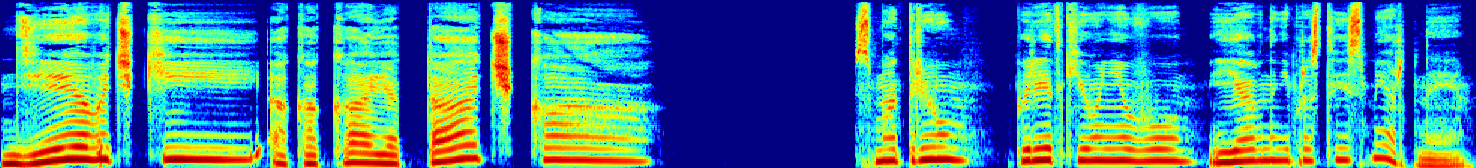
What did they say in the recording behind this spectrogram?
«Девочки, а какая тачка!» «Смотрю, предки у него явно непростые смертные»,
